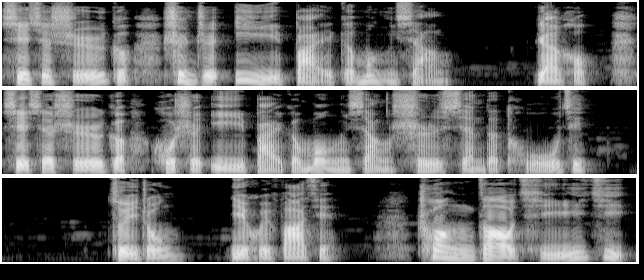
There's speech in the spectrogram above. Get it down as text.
写下十个甚至一百个梦想，然后写下十个或是一百个梦想实现的途径。最终你会发现，创造奇迹，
